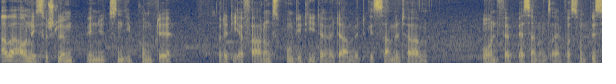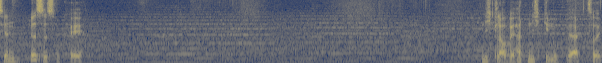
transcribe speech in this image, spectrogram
Aber auch nicht so schlimm. Wir nützen die Punkte oder die Erfahrungspunkte, die wir damit gesammelt haben und verbessern uns einfach so ein bisschen. Das ist okay. Und ich glaube, er hat nicht genug Werkzeug.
